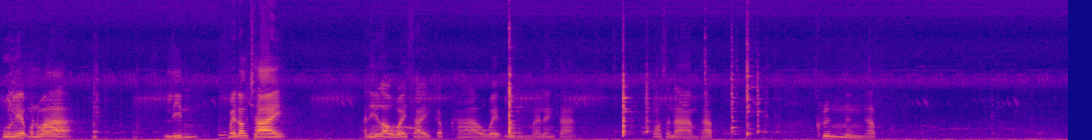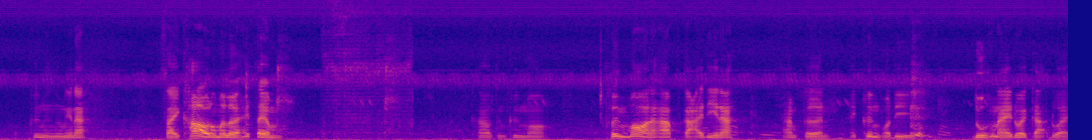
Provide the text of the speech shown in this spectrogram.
ครูเรียกมันว่า ลิ้นไม่ต้องใช้ อันนี้เราไว้ใส่กับข้าวไว้อุ่นไว้อะไรต่างๆหม้อสนามครับ ครึ่งหนึ่งครับ ครึ่งหนึ่งตรงนี้นะ ใส่ข้าวลงมาเลยให้เต็ม ข้าวถึงครึ่งหม้อครึ่งหม้อนะครับกะให้ดีนะ ห้ามเกินให้ครึ่งพอดี ดูข้างในด้วยกะด้วย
